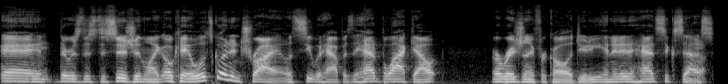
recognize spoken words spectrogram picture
and Mm-hmm. there was this decision like okay well let's go ahead and try it let's see what happens they had blackout originally for call of duty and it had success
